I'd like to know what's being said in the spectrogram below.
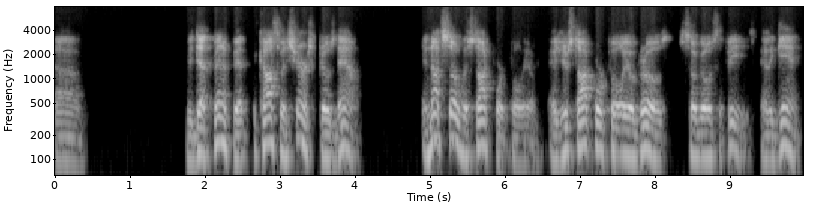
uh, the death benefit, the cost of insurance goes down. And not so with a stock portfolio. As your stock portfolio grows, so goes the fees. And again,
